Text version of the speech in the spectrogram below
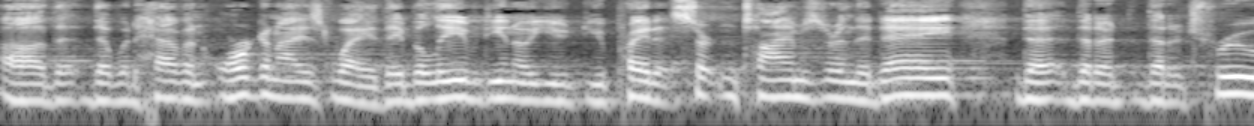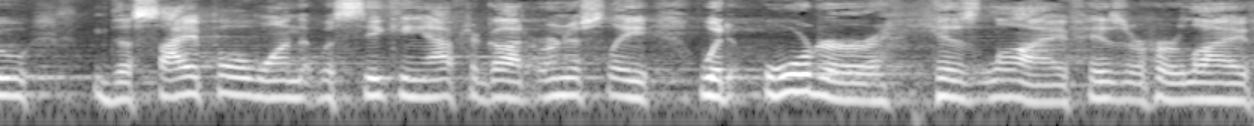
uh, that, that would have an organized way. They believed, you know, you, you prayed at certain times during the day, that, that, a, that a true disciple, one that was seeking after God earnestly, would order his life, his or her life,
